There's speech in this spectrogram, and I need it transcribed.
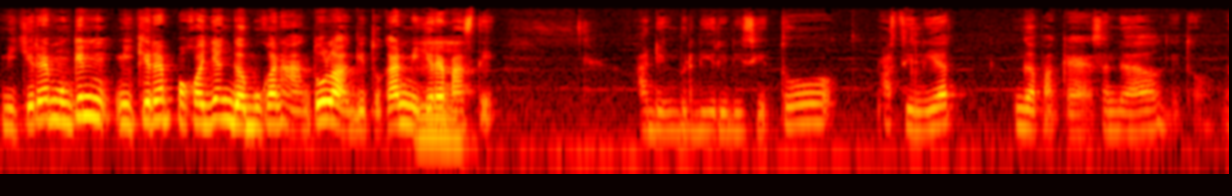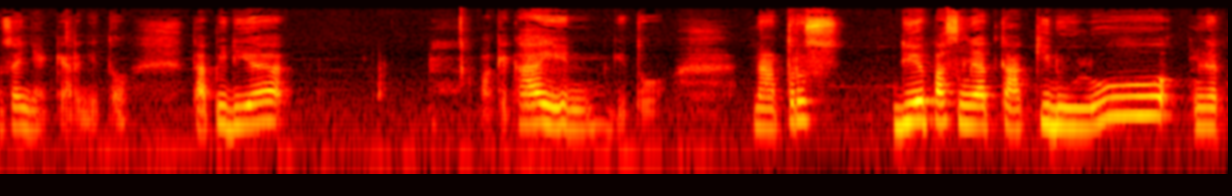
mikirnya mungkin mikirnya pokoknya nggak bukan hantu lah gitu kan mikirnya Hmm. pasti ada yang berdiri di situ pasti lihat nggak pakai sendal gitu maksudnya nyeker gitu. Tapi dia pakai kain gitu. Nah terus dia pas ngeliat kaki dulu ngeliat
